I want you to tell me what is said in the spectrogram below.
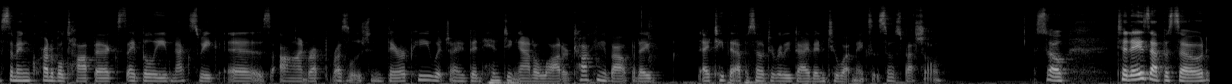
some incredible topics. I believe next week is on rapid resolution therapy, which I've been hinting at a lot or talking about, but I, I take that episode to really dive into what makes it so special. So today's episode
